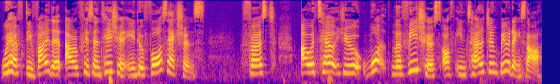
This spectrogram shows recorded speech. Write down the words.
We have divided our presentation into four sections. First, I will tell you what the features of intelligent buildings are.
